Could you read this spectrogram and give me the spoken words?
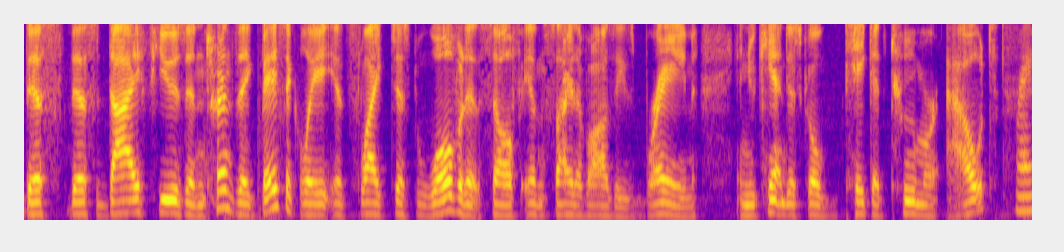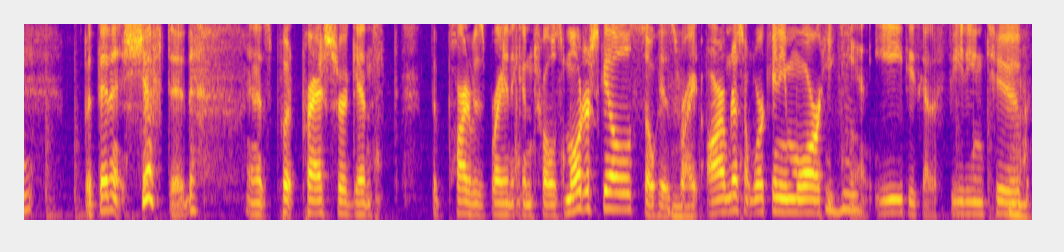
this this diffuse intrinsic basically it's like just woven itself inside of Ozzy's brain, and you can't just go take a tumor out. right. But then it shifted and it's put pressure against the part of his brain that controls motor skills. So his Mm-hmm. right arm doesn't work anymore. He can't eat. He's got a feeding tube.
